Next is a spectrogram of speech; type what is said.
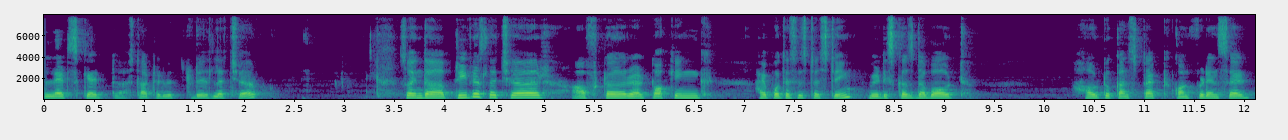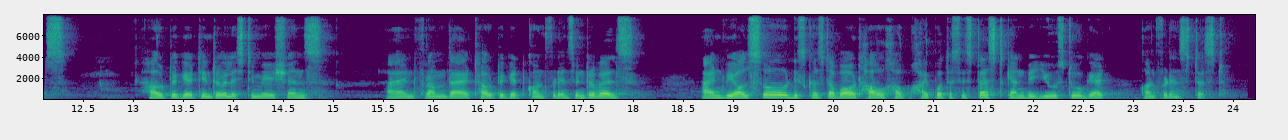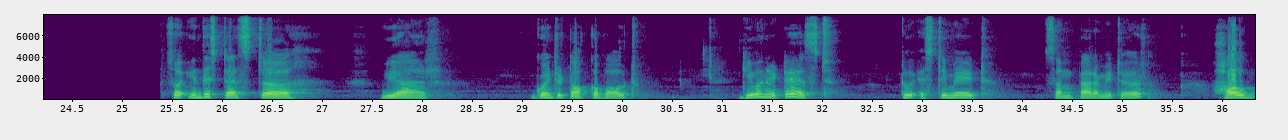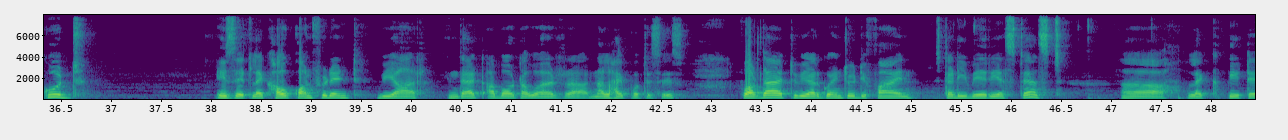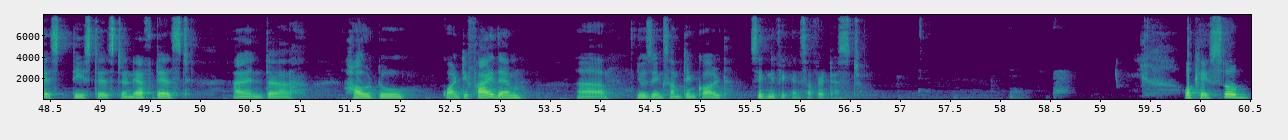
Let's get started with today's lecture. So in the previous lecture after uh, talking hypothesis testing we discussed about how to construct confidence sets, how to get interval estimations and from that how to get confidence intervals and we also discussed about how hypothesis test can be used to get confidence test. So in this test uh, we are going to talk about given a test to estimate some parameter how good is it like how confident we are in that about our uh, null hypothesis. For that we are going to define study various tests uh, like p test, t test and f test and uh, how to quantify them uh, using something called significance of a test. Okay, so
